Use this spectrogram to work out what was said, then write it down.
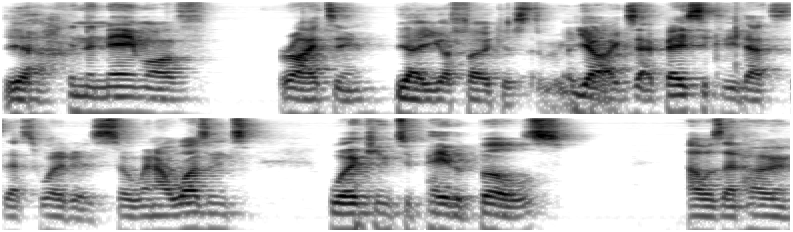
yeah. in the name of writing. Yeah. You got focused. Okay. Yeah, exactly. Basically, that's that's what it is. So when I wasn't working to pay the bills, I was at home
